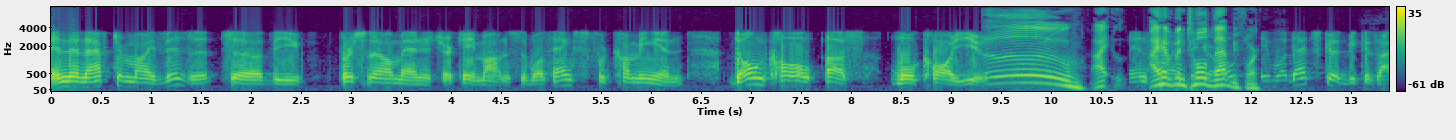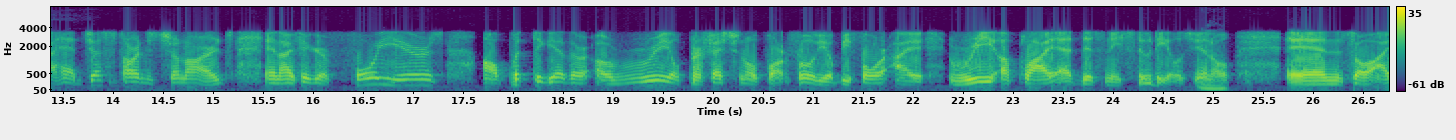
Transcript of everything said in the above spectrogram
And then after my visit, uh, the personnel manager came out and said, Well, thanks for coming in. Don't call us, we'll call you. Ooh, I, so I have I been told that before. Okay, well, that's good because I had just started Chouinard's, and I figure four years, I'll put together a real professional portfolio before I reapply at Disney Studios, you know. And so I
